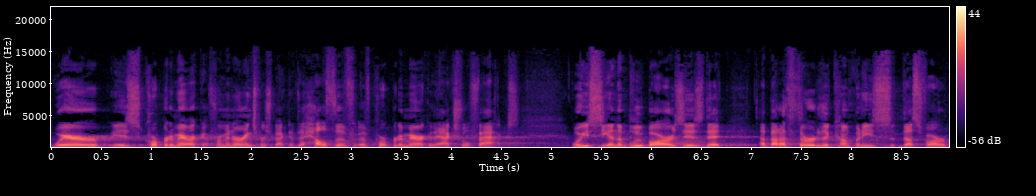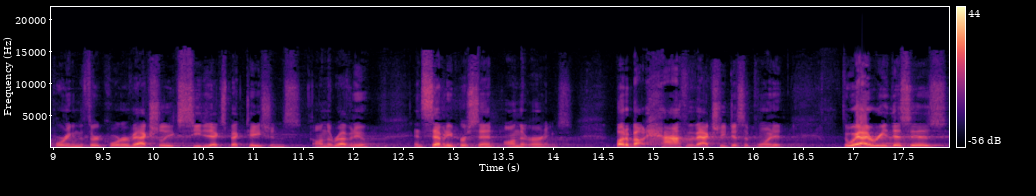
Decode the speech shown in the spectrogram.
where is corporate America from an earnings perspective, the health of, of corporate America, the actual facts. What you see on the blue bars is that about a third of the companies thus far reporting in the third quarter have actually exceeded expectations on the revenue and 70% on the earnings. But about half have actually disappointed. The way I read this is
